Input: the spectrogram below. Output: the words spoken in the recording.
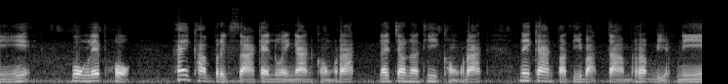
นี้ วงเล็บ 6 ให้คำปรึกษาแก่หน่วยงานของรัฐ และเจ้าหน้าที่ของรัฐ ในการปฏิบัติตามระเบียบนี้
